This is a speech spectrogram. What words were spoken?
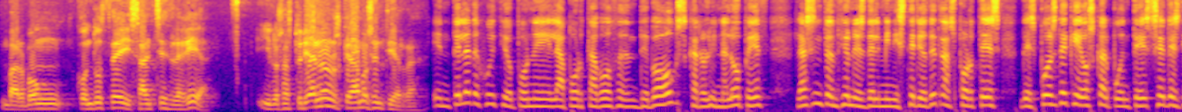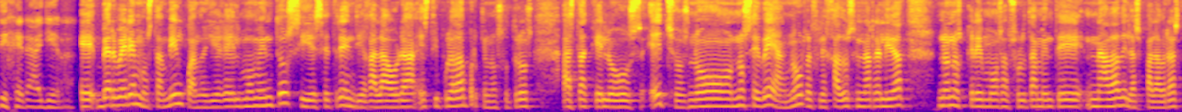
Barbón conduce y Sánchez le guía y los asturianos nos quedamos en tierra. En tela de juicio pone la portavoz de Vox, Carolina López, las intenciones del Ministerio de Transportes después de que Óscar Puente se desdijera ayer. Eh, ver veremos también cuando llegue el momento si ese tren llega a la hora estipulada, porque nosotros, hasta que los hechos no, no se vean ¿no? reflejados en la realidad, no nos creemos absolutamente nada de las palabras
